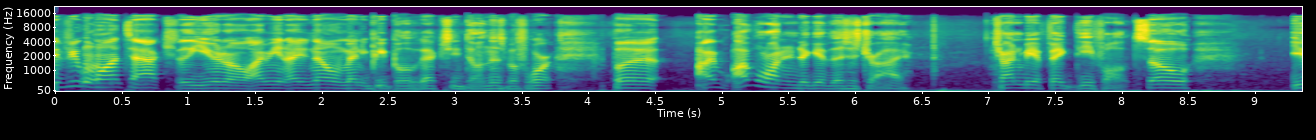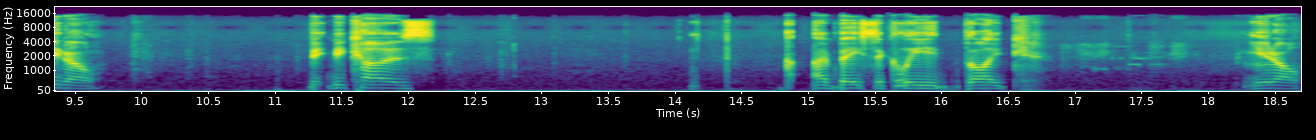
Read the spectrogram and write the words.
if you want to actually, you know, I mean, I know many people have actually done this before, but I I wanted to give this a try, trying to be a fake default. So, you know, be, because I basically like, you know.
